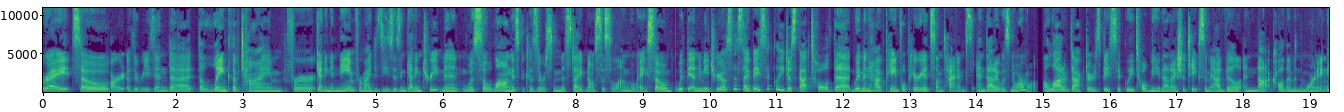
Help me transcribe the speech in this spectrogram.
Right. So, part of the reason that the length of time for getting a name for my diseases and getting treatment was so long is because there was some misdiagnosis along the way. So, with the endometriosis, I basically just got told that women have painful periods sometimes and that it was normal. A lot of doctors basically told me that I should take some Advil and not call them in the morning.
